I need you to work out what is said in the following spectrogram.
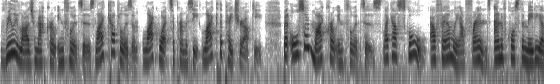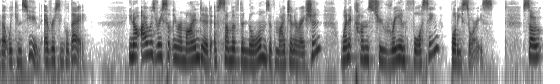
really large macro influences like capitalism, like white supremacy, like the patriarchy, but also micro influences like our school, our family, our friends, and of course the media that we consume every single day. You know, I was recently reminded of some of the norms of my generation when it comes to reinforcing body stories. So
